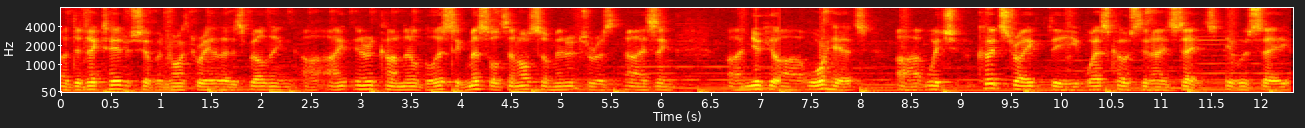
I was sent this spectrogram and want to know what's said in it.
uh, the dictatorship in North Korea that is building uh, intercontinental ballistic missiles and also miniaturizing uh, nuclear uh, warheads, which could strike the west coast of the United States. It was a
